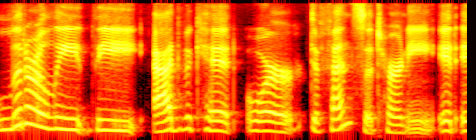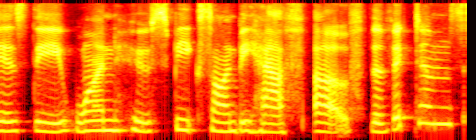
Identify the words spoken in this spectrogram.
literally the advocate or defense attorney. It is the one who speaks on behalf of the victims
